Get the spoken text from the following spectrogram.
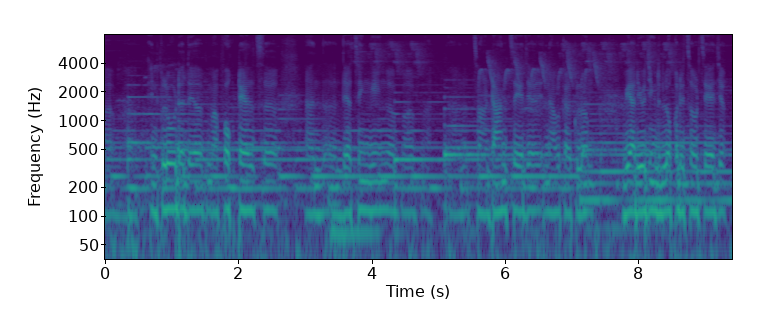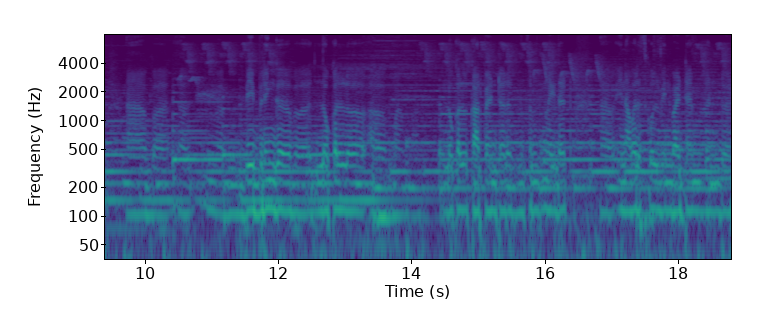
uh, include the uh, folk tales uh, and uh, their singing uh, uh, some dance age in our curriculum. We are using the local resources. Uh, uh, uh, we bring uh, local uh, uh, local carpenter something like that. Uh, in our school, we invite them and uh,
